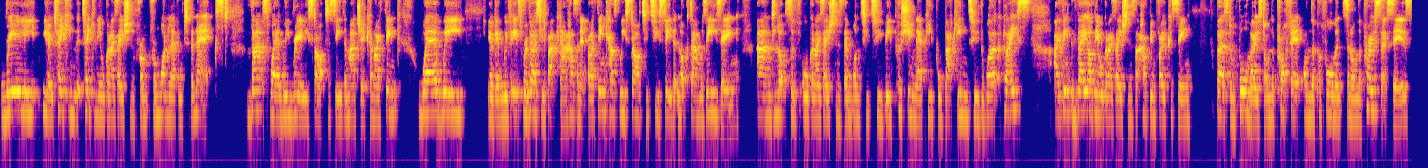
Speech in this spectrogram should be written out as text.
really you know taking the taking the organization from from one level to the next. That's where we really start to see the magic. And i think where we you know, again, we've it's reverted back now, hasn't it? But I think as we started to see that lockdown was easing, and lots of organisations then wanted to be pushing their people back into the workplace, I think they are the organisations that have been focusing first and foremost on the profit, on the performance, and on the processes,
